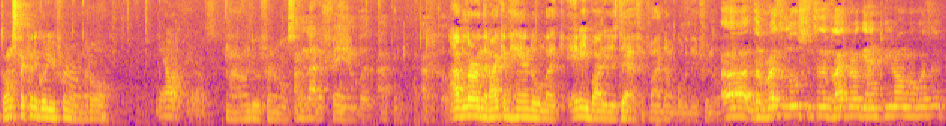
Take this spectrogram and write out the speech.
Don't expect me to go to your funeral at all. Yeah, I want funerals. No, I don't do funerals. I'm not a fan, but I can I can go. I've learned that I can handle like anybody's death if I don't go to their funeral. Uh, the resolution to the black girl getting peed on. What was it?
